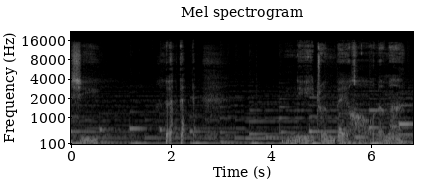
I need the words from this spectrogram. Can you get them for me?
袭。你准备好了吗？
